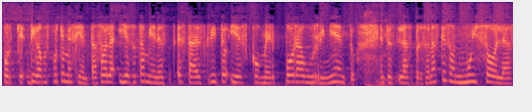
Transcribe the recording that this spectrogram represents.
porque digamos porque me sienta sola y eso también es- está descrito y es comer por aburrimiento. Entonces, las personas que son muy solas,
